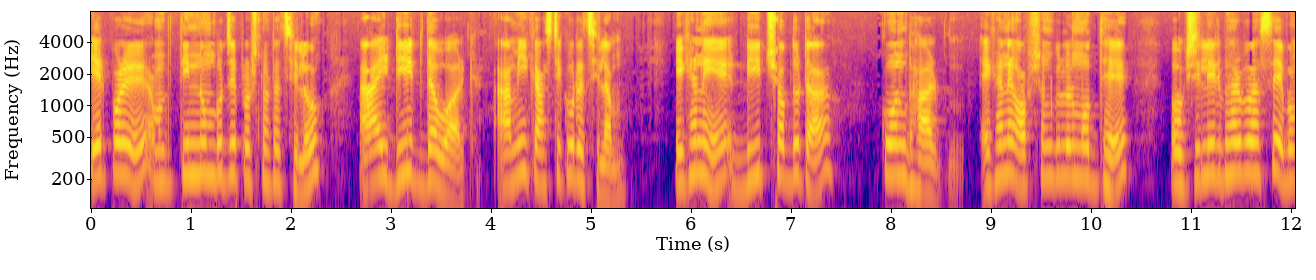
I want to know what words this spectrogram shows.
এরপরে আমাদের তিন নম্বর যে প্রশ্নটা ছিল আই ডিড দ্য ওয়ার্ক আমি কাজটি করেছিলাম। এখানে ডিড শব্দটা কোন ভার্ব এখানে অপশনগুলোর মধ্যে অক্সিলিয়ারি ভার্ব আছে এবং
